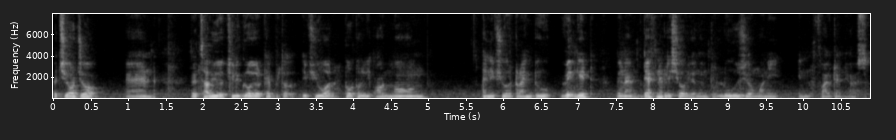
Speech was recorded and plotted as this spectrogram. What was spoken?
that's your job. And that's how you actually grow your capital. If you are totally unknown and if you are trying to wing it, then I'm definitely sure you're going to lose your money in 5-10 years.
